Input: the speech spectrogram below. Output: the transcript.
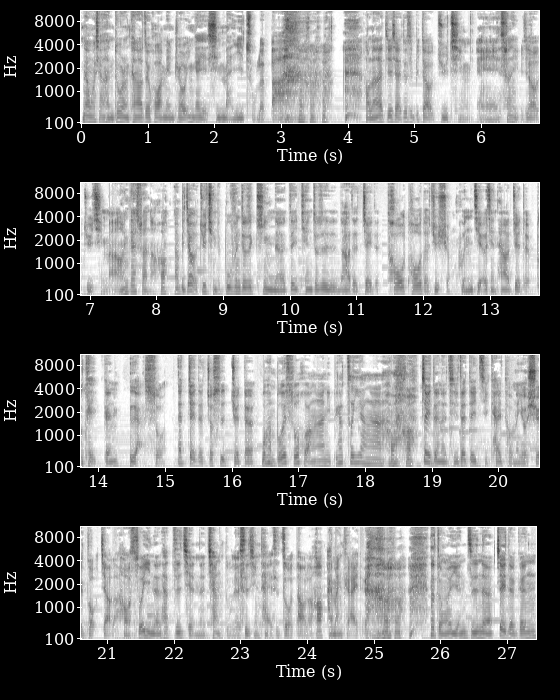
那我想很多人看到这画面之后，应该也心满意足了吧？好了，那接下来就是比较有剧情，诶，算也比较有剧情嘛，应该算了哈。然后比较有剧情的部分就是 King 呢，这一天就是拉着 Jade 偷偷的去选婚戒，而且他要 Jade 不可以跟厄尔说。那 Jade 就是觉得我很不会说谎啊，你不要这样啊。Jade 呢，其实在这一集开头呢有学狗叫了哈，所以呢他之前呢呛赌的事情他也是做到了哈，还蛮可爱的。那总而言之呢，Jade 跟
